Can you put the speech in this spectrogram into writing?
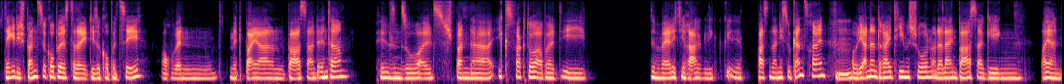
Ich denke, die spannendste Gruppe ist tatsächlich diese Gruppe C, auch wenn mit Bayern, Barca und Inter. Pilsen so als spannender X-Faktor, aber die, sind wir mal ehrlich, die Rage, die passen da nicht so ganz rein. Mhm. Aber die anderen drei Teams schon und allein Barca gegen Bayern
